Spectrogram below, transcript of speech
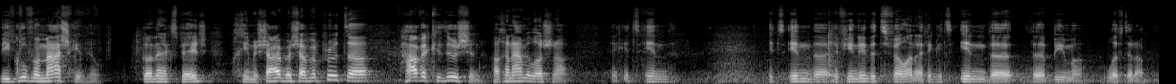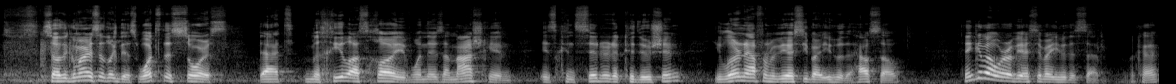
Vigufa Mashkinu. Go to the next page. Chimashar B'Shava Pruta Have a Kedushin Hachanami Loshna. I think it's in. It's in the. If you need the tefillin, I think it's in the the bima. Lift it up. So the Gemara says like this: What's the source that mechilas choiv when there's a mashkin is considered a kedushin? You learn now from Rav Yossi Bar Yehuda. How so? Think about what Rav Bar Yehuda said. Okay,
